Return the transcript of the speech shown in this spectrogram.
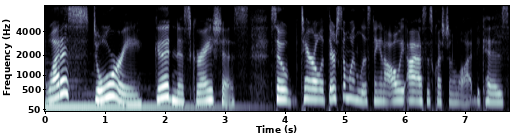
What a story. Goodness gracious. So, Terrell, if there's someone listening, and I always I ask this question a lot because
